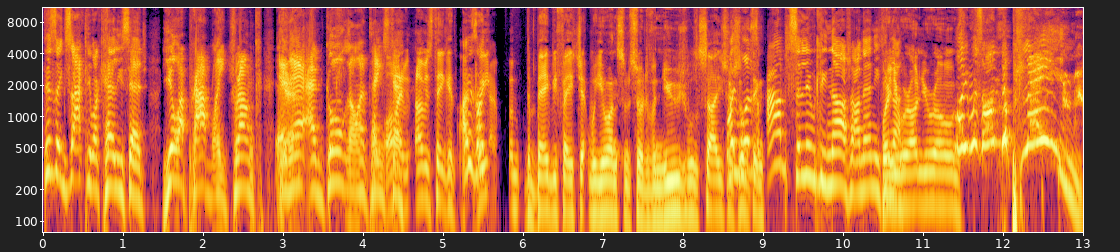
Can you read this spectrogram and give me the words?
This is exactly what Kelly said. You were probably drunk and, Yeah. uh, and Google and things. Well, I, I was thinking, I was like- you- the baby face, were you on some sort of unusual size or something? I was absolutely not on anything. Where you were on your own? I was on the plane.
